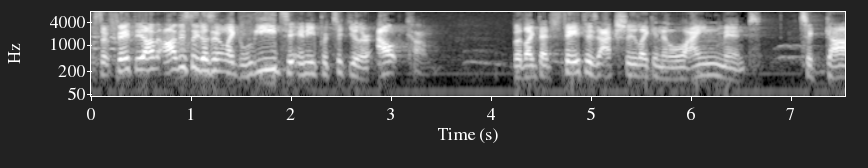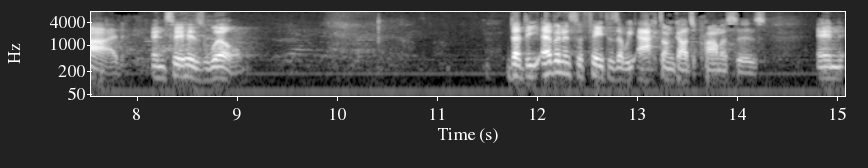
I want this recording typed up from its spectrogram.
so faith obviously doesn't like lead to any particular outcome, but like that faith is actually like an alignment to God and to His will. That the evidence of faith is that we act on God's promises. And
